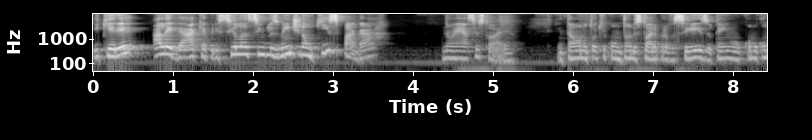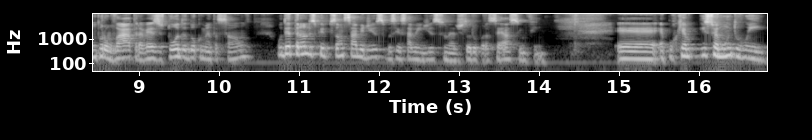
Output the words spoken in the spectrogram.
e querer alegar que a Priscila simplesmente não quis pagar, não é essa história. Então, eu não estou aqui contando história para vocês, eu tenho como comprovar através de toda a documentação. O Detran do Espírito Santo sabe disso, vocês sabem disso, né? De todo o processo, enfim. É, é porque isso é muito ruim.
